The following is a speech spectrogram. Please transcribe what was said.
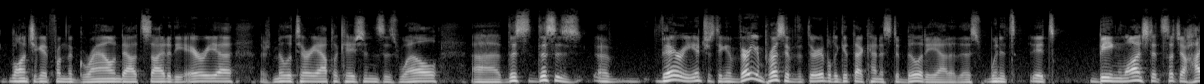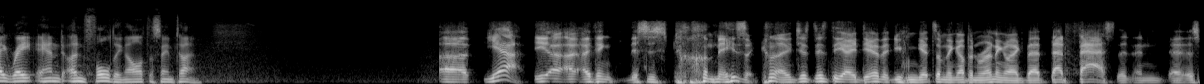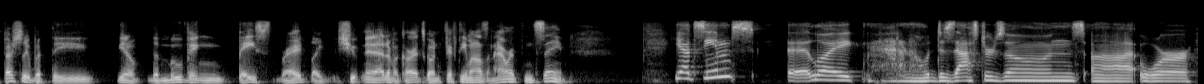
launching it from the ground outside of the area. There's military applications as well. Uh, this this is very interesting and very impressive that they're able to get that kind of stability out of this when it's it's being launched at such a high rate and unfolding all at the same time. Uh, yeah, yeah, I, I, think this is amazing. just just the idea that you can get something up and running like that that fast, and, and uh, especially with the you know the moving base, right? Like shooting it out of a car, it's going 50 miles an hour. It's insane. Yeah, it seems uh, like I don't know disaster zones uh, or.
